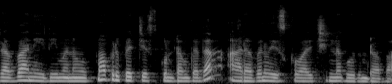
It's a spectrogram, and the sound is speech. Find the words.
రవ్వ అనేది మనం ఉప్మా ప్రిపేర్ చేసుకుంటాం కదా ఆ రవ్వను వేసుకోవాలి చిన్న గోధుమ రవ్వ.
